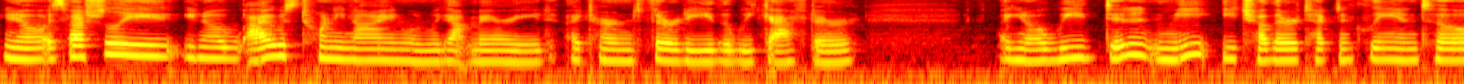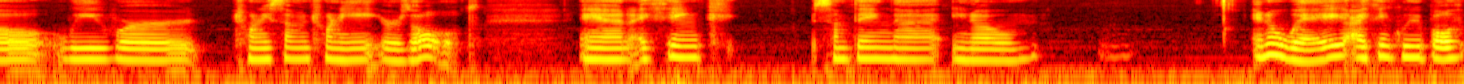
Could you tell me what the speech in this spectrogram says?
You know especially you know i was 29 when we got married. I turned 30 the week after you know, we didn't meet each other technically until we were 27, 28 years old. And I think something that, you know, in a way, I think we both,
